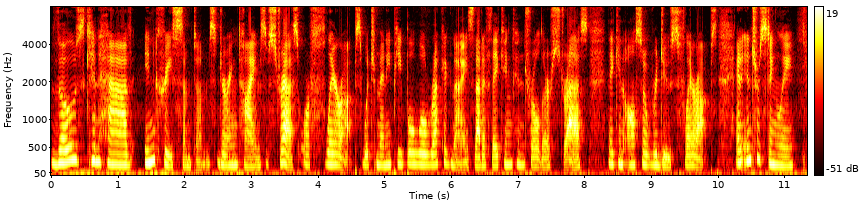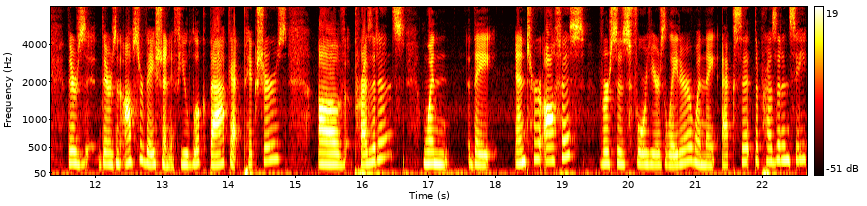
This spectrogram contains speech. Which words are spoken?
those can have increased symptoms during times of stress or flare ups, which many people will recognize that if they can control their stress, they can also reduce flare ups. And interestingly, there's there's an observation if you look back at pictures of presidents when they enter office versus four years later when they exit the presidency,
